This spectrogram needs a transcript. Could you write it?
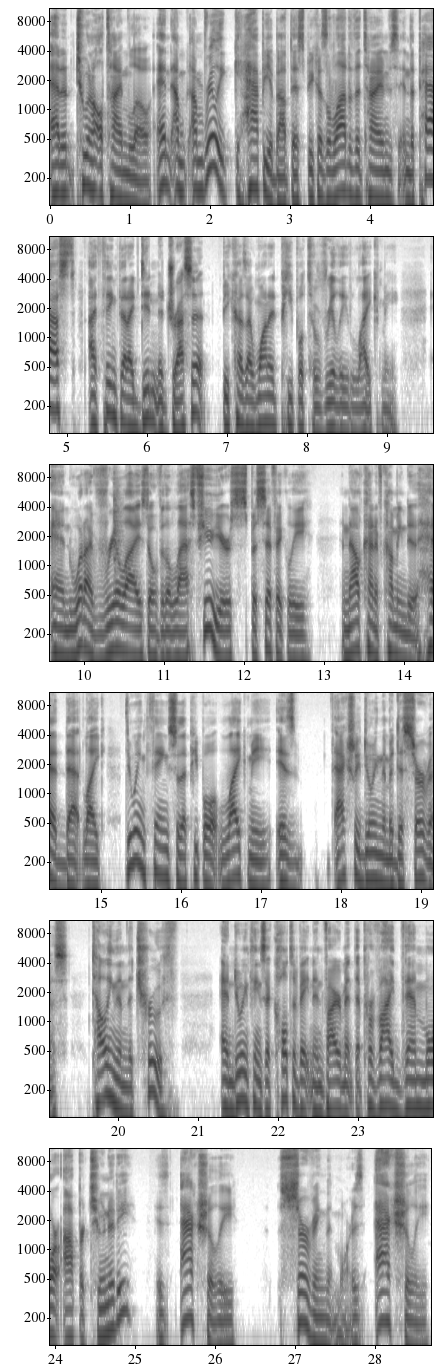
at a, to an all-time low. And I'm I'm really happy about this because a lot of the times in the past, I think that I didn't address it because I wanted people to really like me. And what I've realized over the last few years specifically and now kind of coming to the head that like doing things so that people like me is actually doing them a disservice, telling them the truth and doing things that cultivate an environment that provide them more opportunity is actually serving them more, is actually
